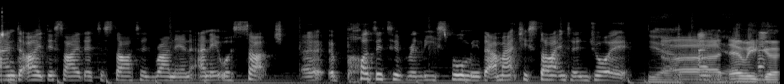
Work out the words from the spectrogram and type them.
And I decided to started running, and it was such a, a positive release for me that I'm actually starting to enjoy it. Yeah. Ah, Yeah. there we go.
